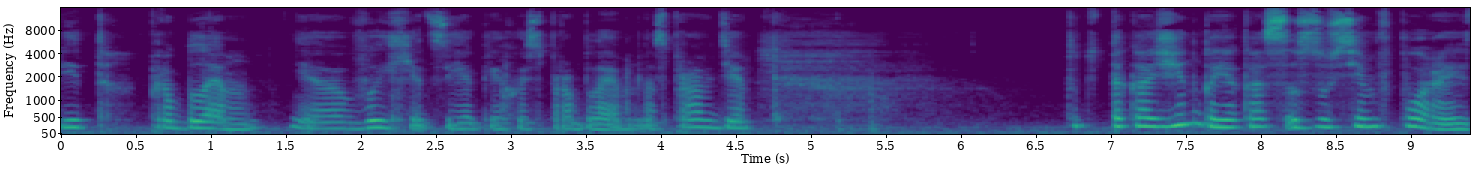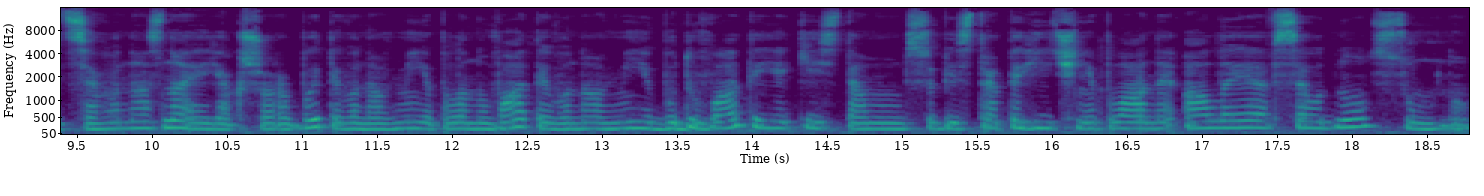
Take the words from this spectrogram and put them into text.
від проблем, е, вихід з якихось проблем. Насправді тут така жінка, яка з усім впорається. Вона знає, як що робити, вона вміє планувати, вона вміє будувати якісь там собі стратегічні плани, але все одно сумно.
